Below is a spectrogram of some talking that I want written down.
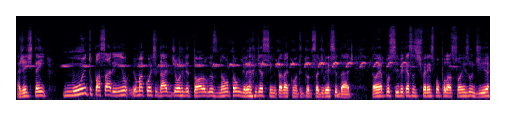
a gente tem muito passarinho e uma quantidade de ornitólogos não tão grande assim para dar conta de toda essa diversidade. Então é possível que essas diferentes populações um dia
